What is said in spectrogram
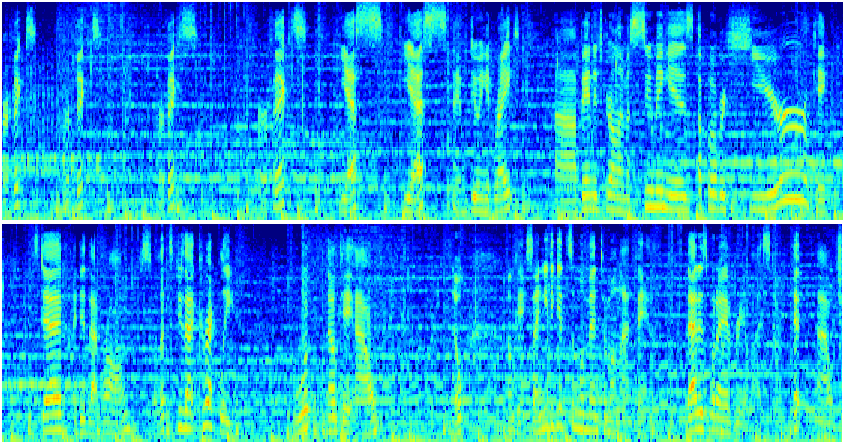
Perfect. Perfect. Perfect. Perfect. Yes. Yes. I'm doing it right. Uh, Bandage Girl, I'm assuming, is up over here. Okay. It's dead. I did that wrong. So let's do that correctly. Whoop. Okay, ow. Nope. Okay, so I need to get some momentum on that fan. That is what I have realized. Hip. Ouch.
